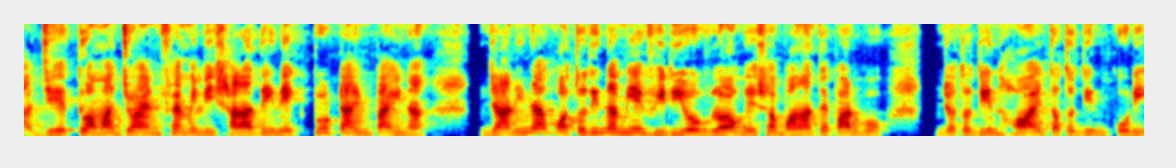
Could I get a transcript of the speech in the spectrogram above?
আর যেহেতু আমার জয়েন্ট ফ্যামিলি সারাদিন একটুও টাইম পাই না, জানি না কতদিন আমি এই ভিডিও ব্লগ এসব বানাতে পারব। যতদিন হয় ততদিন করি।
